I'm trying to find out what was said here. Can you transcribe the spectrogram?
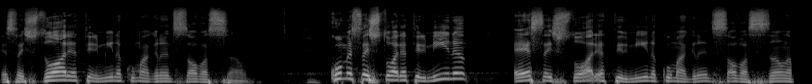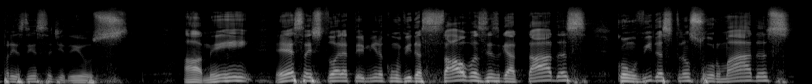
Essa história termina com uma grande salvação. Como essa história termina? Essa história termina com uma grande salvação na presença de Deus. Amém. Essa história termina com vidas salvas, resgatadas, com vidas transformadas.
